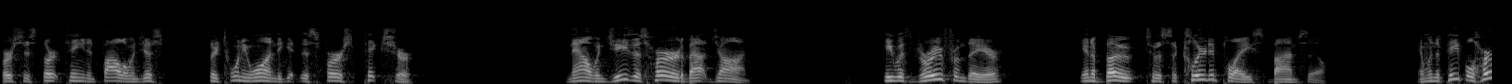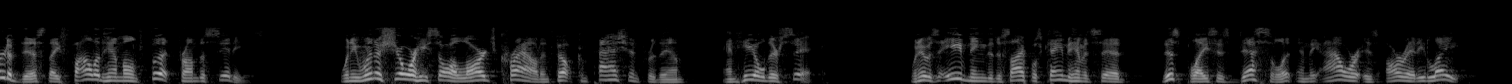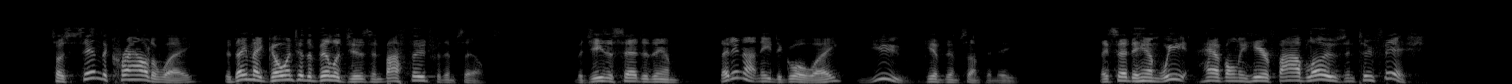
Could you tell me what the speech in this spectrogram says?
verses 13 and following just through 21 to get this first picture now, when Jesus heard about John, he withdrew from there in a boat to a secluded place by himself. And when the people heard of this, they followed him on foot from the cities. When he went ashore, he saw a large crowd and felt compassion for them and healed their sick. When it was evening, the disciples came to him and said, This place is desolate, and the hour is already late. So send the crowd away, that they may go into the villages and buy food for themselves. But Jesus said to them, They do not need to go away. You give them something to eat. They said to him, We have only here five loaves and two fish.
